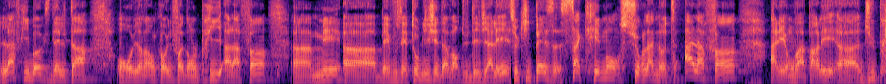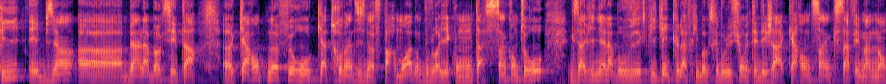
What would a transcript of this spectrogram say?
la Freebox Delta, on reviendra encore une fois dans le prix à la fin, euh, mais euh, ben, vous êtes obligé d'avoir du dévialé, ce qui pèse sacrément sur la note à la fin. Allez, on va parler euh, du prix. Eh bien, ben, la box est à 49,99 euros par mois, donc vous voyez qu'on monte à 50 euros. Xavier Niel a beau vous expliquer que la Freebox Révolution était déjà à 45, ça fait maintenant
